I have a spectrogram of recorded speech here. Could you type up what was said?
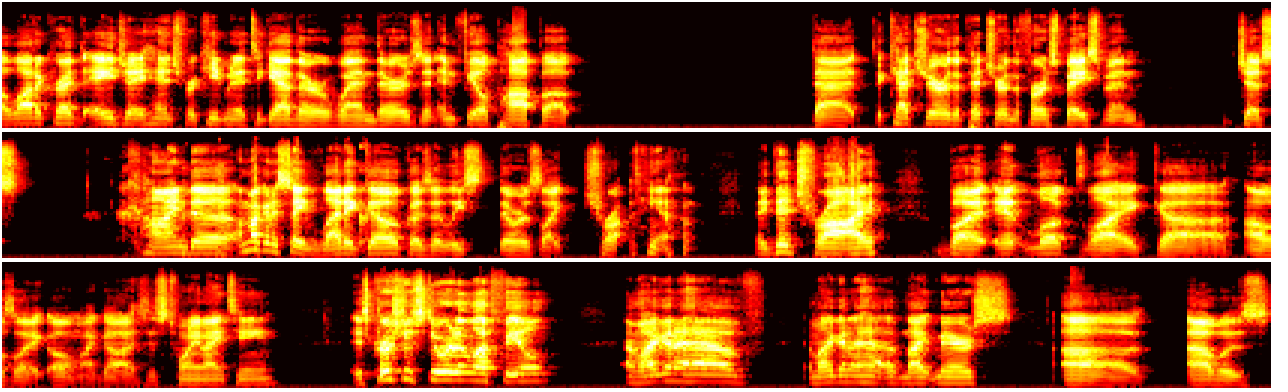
a lot of credit to aj hinch for keeping it together when there's an infield pop-up that the catcher the pitcher and the first baseman just kind of i'm not going to say let it go because at least there was like try you know they did try but it looked like uh, I was like, oh my god, is this 2019? Is Christin Stewart in left field? Am I gonna have Am I gonna have nightmares? Uh, I was,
